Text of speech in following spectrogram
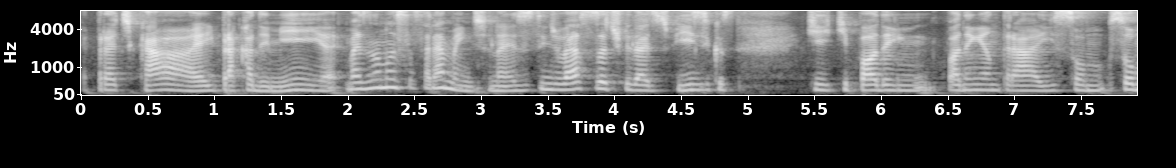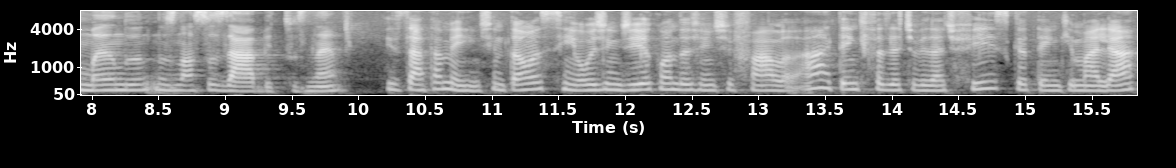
é praticar, é ir para academia, mas não necessariamente, né? Existem diversas atividades físicas que, que podem, podem entrar aí somando nos nossos hábitos, né? Exatamente. Então, assim, hoje em dia, quando a gente fala, ah, tem que fazer atividade física, tem que malhar,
